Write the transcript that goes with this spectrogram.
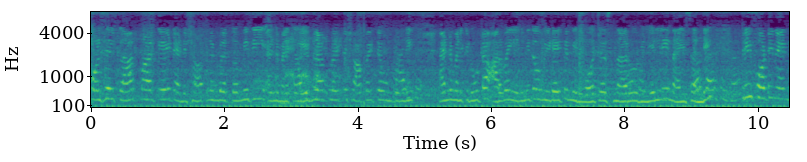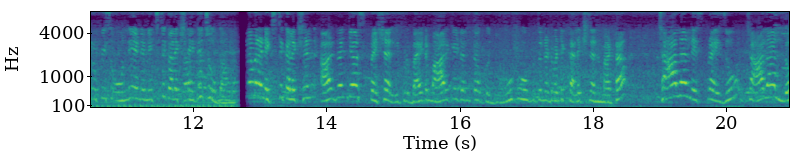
wholesale cloth market and shop number తొమ్మిది అండ్ మనకి ఏ బ్లాక్లో అయితే షాప్ అయితే ఉంటుంది. అండ్ మనకి నూట అరవై ఎనిమిదో వీడియో అయితే మీరు వాచ్ చేస్తున్నారు. రియల్లీ నైస్ అండి. Three forty nine rupees only and next collection అయితే చూద్దాం. మన నెక్స్ట్ కలెక్షన్ ఆర్గంజా స్పెషల్. ఇప్పుడు బయట మార్కెట్ అంతా ఒక ఊపు ఊపుతున్నటువంటి కలెక్షన్ అనమాట చాలా లెస్ ప్రైస్ చాలా లో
